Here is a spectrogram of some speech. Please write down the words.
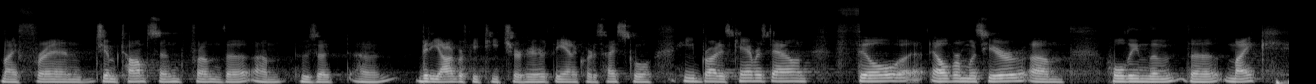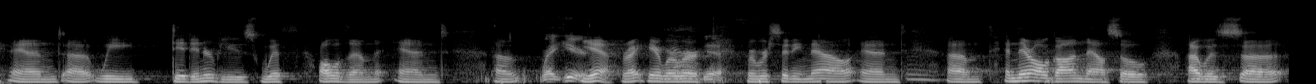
my friend Jim Thompson from the um, who's a, a videography teacher here at the Anacortes High School. He brought his cameras down. Phil Elverum was here um, holding the, the mic, and uh, we did interviews with all of them. And uh, Right here. yeah, right here where we're Yeah. where we're sitting now, and um, and they're all gone now. So I was. Uh,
